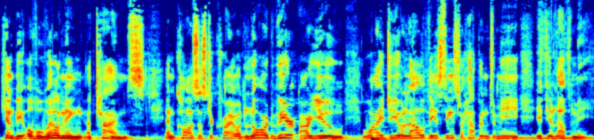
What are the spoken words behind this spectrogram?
can be overwhelming at times and cause us to cry out, Lord, where are you? Why do you allow these things to happen to me if you love me?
